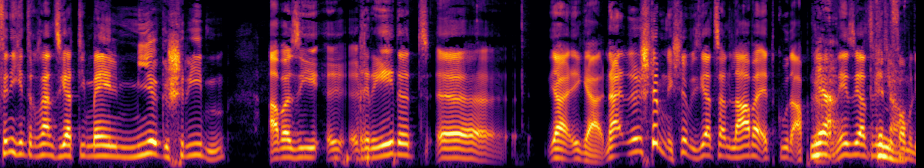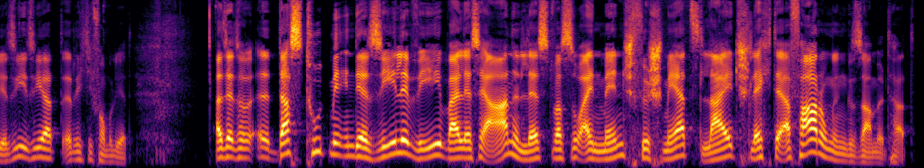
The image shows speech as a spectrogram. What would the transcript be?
finde ich interessant, sie hat die Mail mir geschrieben, aber sie äh, redet, äh, ja, egal. Nein, das stimmt nicht, stimmt. Sie hat es an Laber gut abgehört. Ja, nee, sie hat es richtig genau. formuliert. Sie, sie hat richtig formuliert. Also, äh, das tut mir in der Seele weh, weil es erahnen lässt, was so ein Mensch für Schmerz, Leid, schlechte Erfahrungen gesammelt hat.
